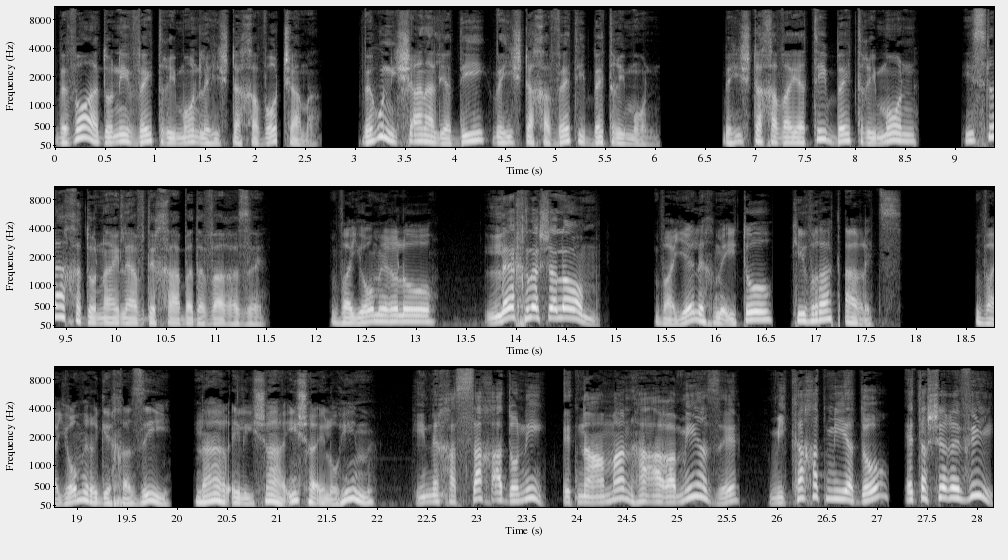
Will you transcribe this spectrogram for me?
בבוא אדוני בית רימון להשתחוות שמה, והוא נשען על ידי, והשתחוויתי בית רימון. בהשתחווייתי בית רימון, יסלח אדוני לעבדך בדבר הזה. ויאמר לו, לך לשלום. וילך מאיתו כברת ארץ. ויאמר גחזי, נער אלישע איש האלוהים, הנה חסך אדוני את נעמן הארמי הזה, מקחת מידו את אשר הביא.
